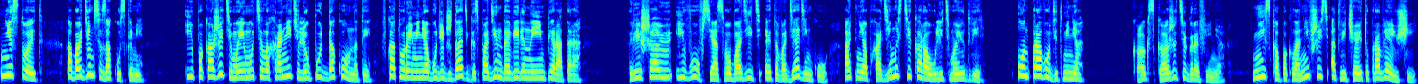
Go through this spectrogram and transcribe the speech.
«Не стоит. Обойдемся закусками. И покажите моему телохранителю путь до комнаты, в которой меня будет ждать господин доверенный императора. Решаю и вовсе освободить этого дяденьку от необходимости караулить мою дверь. Он проводит меня. «Как скажете, графиня». Низко поклонившись, отвечает управляющий,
